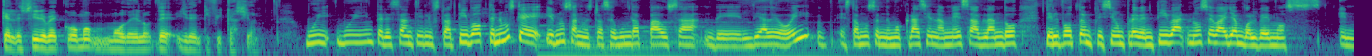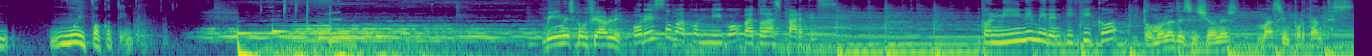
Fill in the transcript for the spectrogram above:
que les sirve como modelo de identificación. Muy, muy interesante, ilustrativo. Tenemos que irnos a nuestra segunda pausa del día de hoy. Estamos en Democracia en la Mesa hablando del voto en prisión preventiva. No se vayan, volvemos en muy poco tiempo. Mi INE es confiable. Por eso va conmigo. Va a todas partes. Con mi INE me identifico. Y tomo las decisiones más importantes.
